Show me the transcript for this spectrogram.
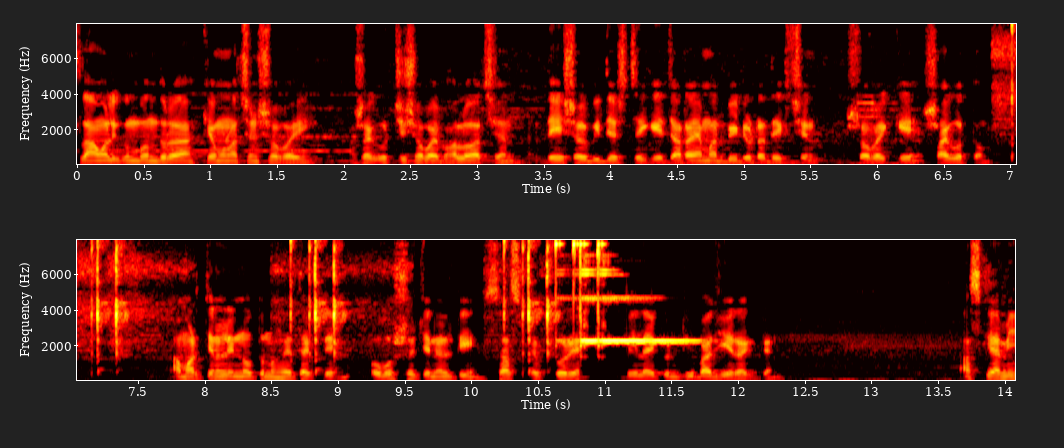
আসসালামু আলাইকুম বন্ধুরা, কেমন আছেন সবাই? আশা করছি সবাই ভালো আছেন। দেশ ও বিদেশ থেকে যারা আমার ভিডিওটা দেখছেন, সবাইকে স্বাগতম। আমার চ্যানেলে নতুন হয়ে থাকলে অবশ্যই চ্যানেলটি সাবস্ক্রাইব করে বেল আইকনটি বাজিয়ে রাখবেন। আজকে আমি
